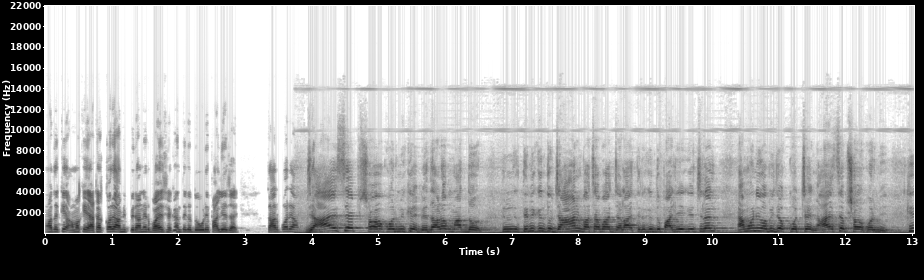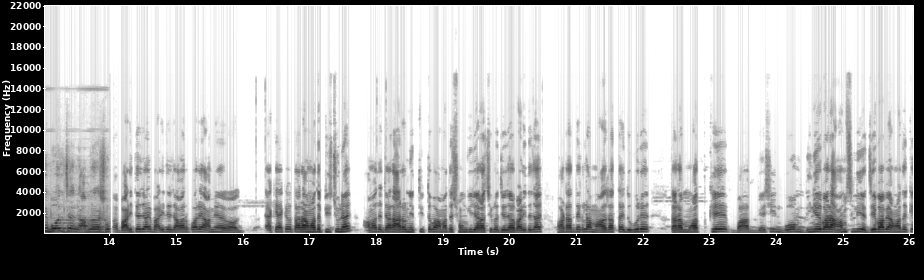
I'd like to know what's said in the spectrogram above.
আমাদেরকে আমাকে অ্যাটাক করে আমি প্রাণের ভয়ে সেখান থেকে দৌড়ে পালিয়ে যাই। তারপরে যে আইএসএফ সহকর্মীকে বেধড়ক মারধর তিনি তিনি কিন্তু জাহান বাঁচাবার জ্বালায় তিনি কিন্তু পালিয়ে গিয়েছিলেন এমনই অভিযোগ করছেন আইএসএফ সহকর্মী। কি বলছেন আপনারা বাড়িতে যায় বাড়িতে যাওয়ার পরে আমি একে একেও তারা আমাদের পিছু নেয়। আমাদের যারা আরও নেতৃত্ব বা আমাদের সঙ্গী যারা ছিল যে যার বাড়িতে যায় হঠাৎ দেখলাম মাঝ রাস্তায় দুপুরে তারা মদ খেয়ে বা মেশিন বোম দিনের বেলা আর্মস নিয়ে যেভাবে আমাদেরকে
